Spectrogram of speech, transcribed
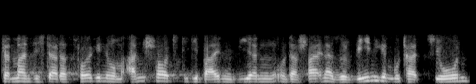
Wenn man sich da das Vollgenom anschaut, die die beiden Viren unterscheiden, also wenige Mutationen,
